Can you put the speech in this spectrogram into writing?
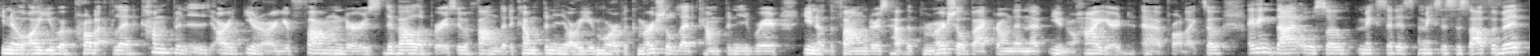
you know, are you a product led company? Are, you know, are your founders developers who have founded a company? Or are you more of a commercial led company where, you know, the founders have the commercial background and that, you know, hired uh, product? So I think that also mixes, it, mixes this up a bit.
